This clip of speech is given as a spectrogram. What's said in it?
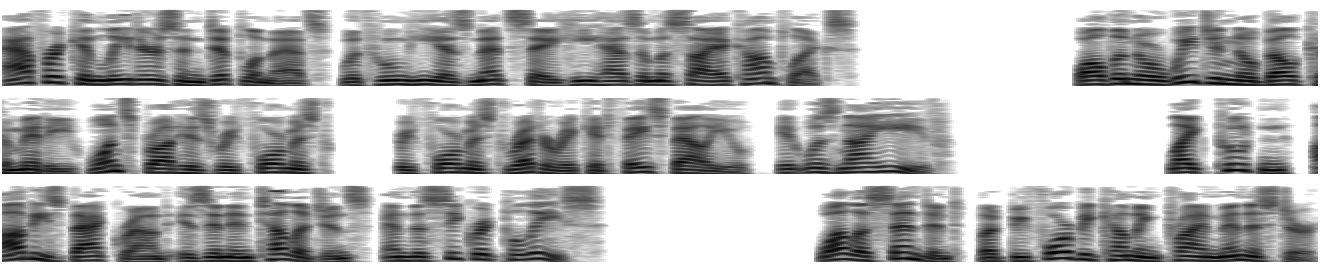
African leaders and diplomats with whom he has met say he has a messiah complex. While the Norwegian Nobel Committee once brought his reformist, reformist rhetoric at face value, it was naive. Like Putin, Abiy's background is in intelligence and the secret police. While ascendant but before becoming prime minister,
